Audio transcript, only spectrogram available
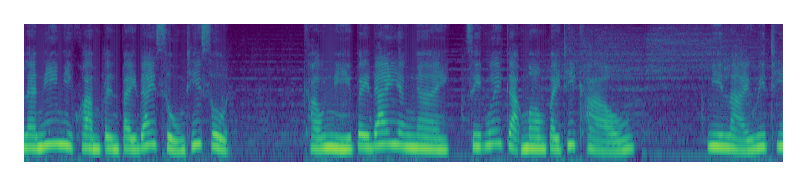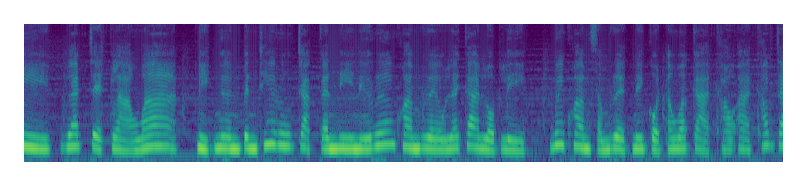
และนี่มีความเป็นไปได้สูงที่สุด เขาหนีไปได้ยังไง ซิเว่ยกะมองไปที่เขา มีหลายวิธีแล็กเจ็ดกล่าวว่าหลีกเงินเป็นที่รู้จักกันดีในเรื่องความเร็วและการหลบหลีก ด้วยความสำเร็จในกฎอวกาศเขาอาจเข้าใจ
